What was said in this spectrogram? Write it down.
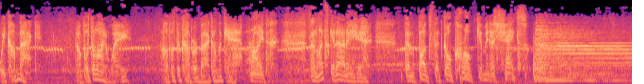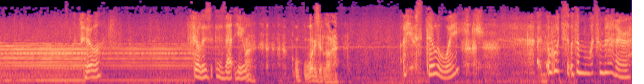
we come back. Now put the light away. I'll put the cover back on the can. Right. Then let's get out of here. Them bugs that go croak give me the shakes. Phil? Phil, is, is that you? What? What is it, Laura? Are you still awake? What's, what's, the, what's the matter?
